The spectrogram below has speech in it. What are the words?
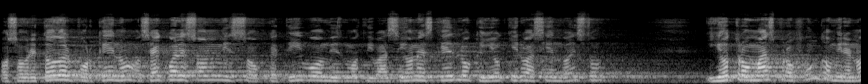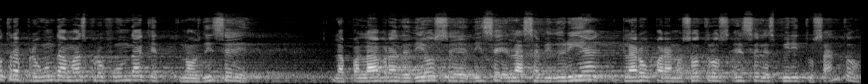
o sobre todo el por qué, ¿no? O sea, cuáles son mis objetivos, mis motivaciones, qué es lo que yo quiero haciendo esto. Y otro más profundo, miren, otra pregunta más profunda que nos dice la palabra de Dios, eh, dice, la sabiduría, claro, para nosotros es el Espíritu Santo.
